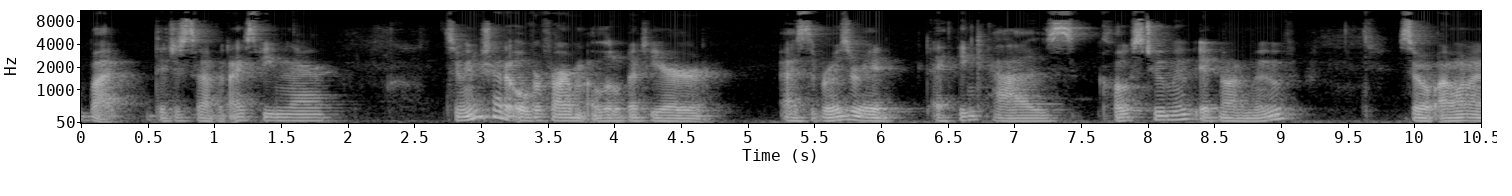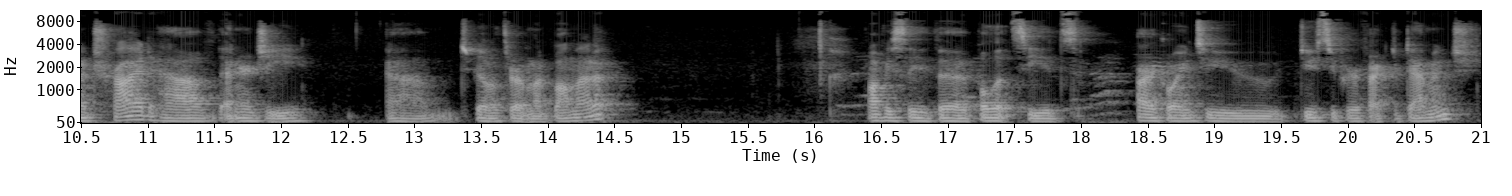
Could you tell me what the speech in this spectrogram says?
but they just have an Ice Beam there. So I'm to try to overfarm a little bit here as the Roserade, I think, has close to a move, if not a move. So I want to try to have the energy um, to be able to throw a Mud Bomb at it. Obviously, the Bullet Seeds are going to do super effective damage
